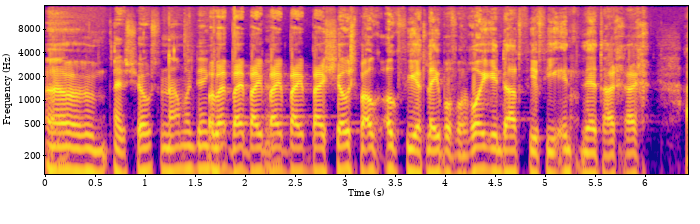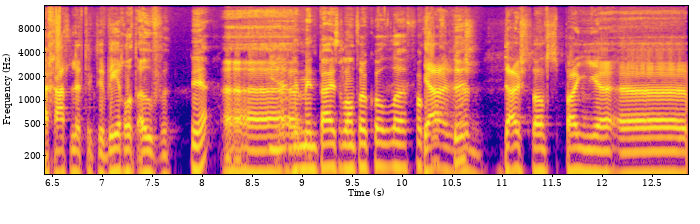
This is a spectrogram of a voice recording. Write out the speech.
Ehm, Bij de shows voornamelijk, denk ik. bij, bij, bij, bij, bij, shows, maar ook, ook via het label van Roy inderdaad. Via, via internet. Hij, hij, hij gaat letterlijk de wereld over. Ja? Eh, ja, in het buitenland ook al uh, verkocht ja, dus? Duitsland, Spanje, eh,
